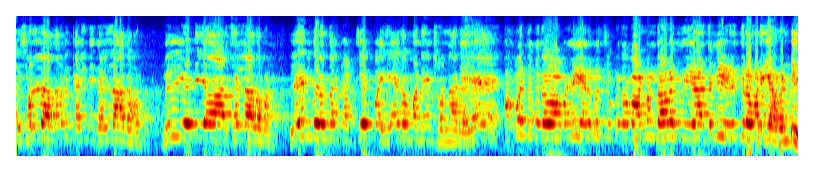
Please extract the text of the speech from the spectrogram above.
உன்னை சொல்லாதவன் கல்வி கல்லாதவன் மில்லியடியார் செல்லாதவன். ஏன் பிறந்தான் கட்சியப்ப ஏகம் பண்ணேன்னு சொன்னார்களே அப்பத்து குதவாவள்ளி அறுபத்து குதவாண்டம் தாளத்து யாதனி இருக்கிற வண்டி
